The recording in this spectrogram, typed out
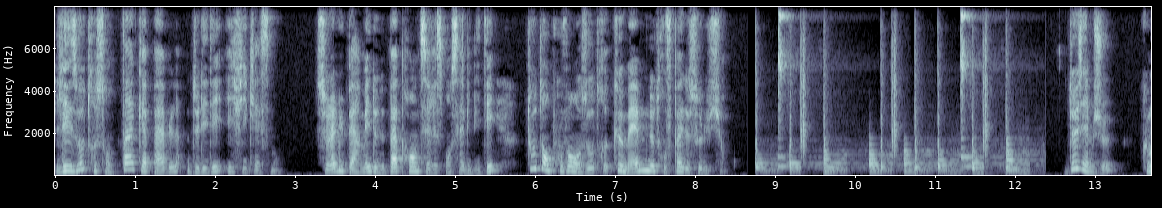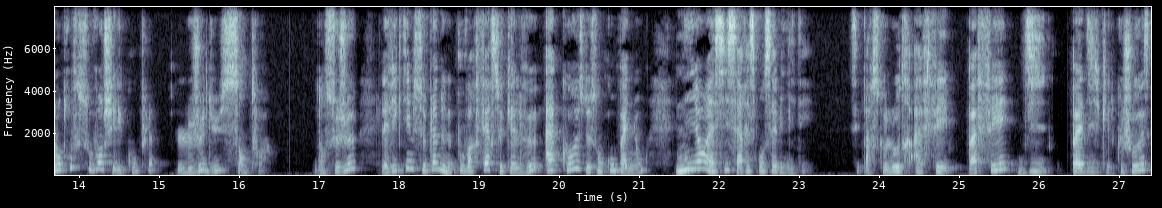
les autres sont incapables de l'aider efficacement. Cela lui permet de ne pas prendre ses responsabilités tout en prouvant aux autres qu'eux-mêmes ne trouvent pas de solution. Deuxième jeu, que l'on trouve souvent chez les couples, le jeu du sans toi. Dans ce jeu, la victime se plaint de ne pouvoir faire ce qu'elle veut à cause de son compagnon, niant ainsi sa responsabilité. C'est parce que l'autre a fait, pas fait, dit, pas dit quelque chose,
